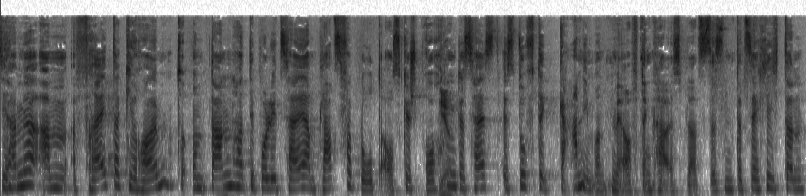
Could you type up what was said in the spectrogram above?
Sie haben ja am Freitag geräumt und dann hat die Polizei ein Platzverbot ausgesprochen. Ja. Das heißt, es durfte gar niemand mehr auf den Karlsplatz. Das sind tatsächlich dann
